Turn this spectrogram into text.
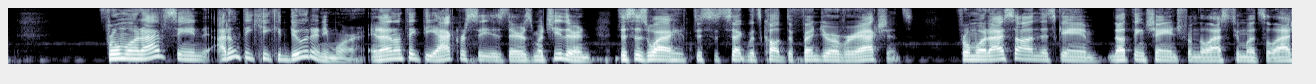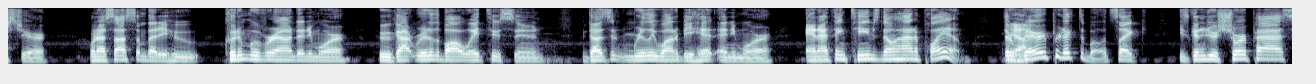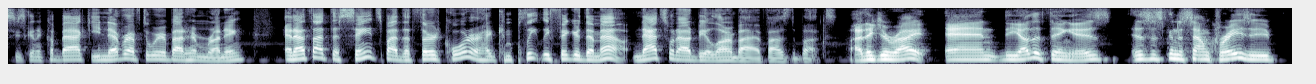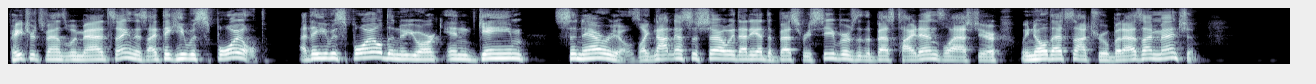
From what I've seen, I don't think he can do it anymore, and I don't think the accuracy is there as much either. And this is why this segment's called "Defend Your Overreactions." From what I saw in this game, nothing changed from the last two months of last year. When I saw somebody who couldn't move around anymore, who got rid of the ball way too soon, who doesn't really want to be hit anymore. And I think teams know how to play him. They're Yeah. very predictable. It's like he's going to do a short pass, he's going to come back. You never have to worry about him running. And I thought the Saints by the third quarter had completely figured them out. And that's what I would be alarmed by if I was the Bucs. I think you're right. And the other thing is, this is going to sound crazy. Patriots fans will be mad saying this. I think he was spoiled. I think he was spoiled in New York in game scenarios. Like, not necessarily that he had the best receivers or the best tight ends last year. We know that's not true. But as I mentioned,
